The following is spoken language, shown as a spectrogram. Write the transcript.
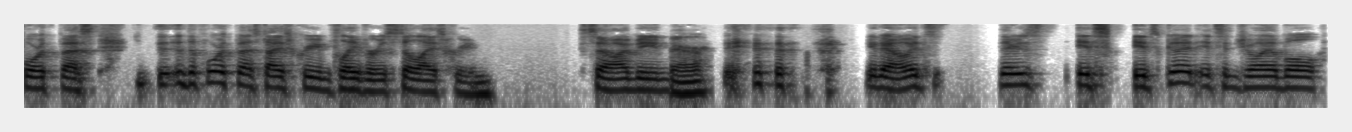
fourth best? The fourth best ice cream flavor is still ice cream. So I mean, Fair. you know, it's there's it's it's good. It's enjoyable.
